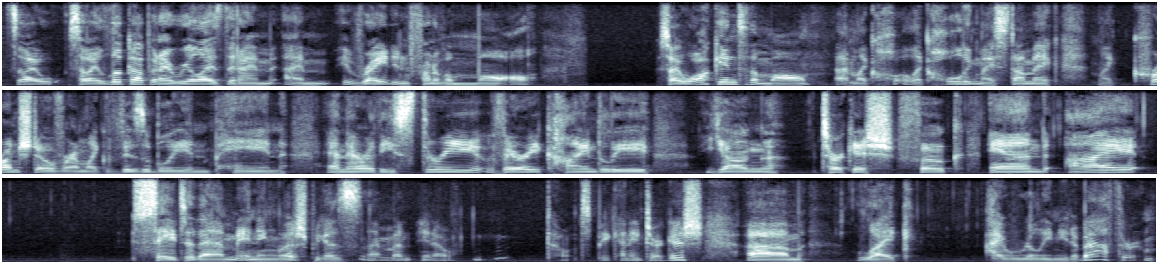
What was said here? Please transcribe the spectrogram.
So I, so I look up and I realize that I'm, I'm right in front of a mall. So I walk into the mall. I'm like ho- like holding my stomach. I'm like crunched over. I'm like visibly in pain. And there are these three very kindly young Turkish folk, and I say to them in English because I'm, you know, don't speak any Turkish, um, like, I really need a bathroom.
